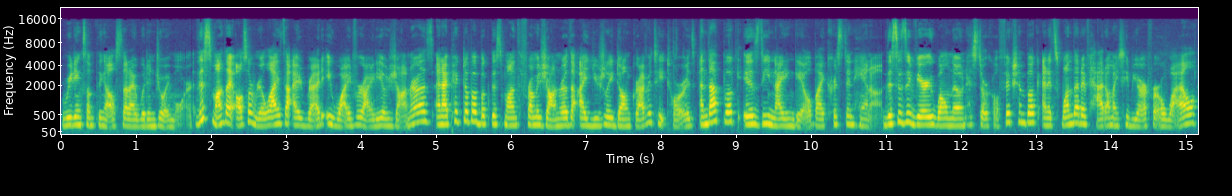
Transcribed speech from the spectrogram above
reading something else that I would enjoy more. This month, I also realized that I read a wide variety of genres and I picked up a book this month from a genre that I usually don't gravitate towards, and that book is The Nightingale by Kristin Hannah. This is a very well-known historical historical fiction book, and it's one that I've had on my TBR for a while.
